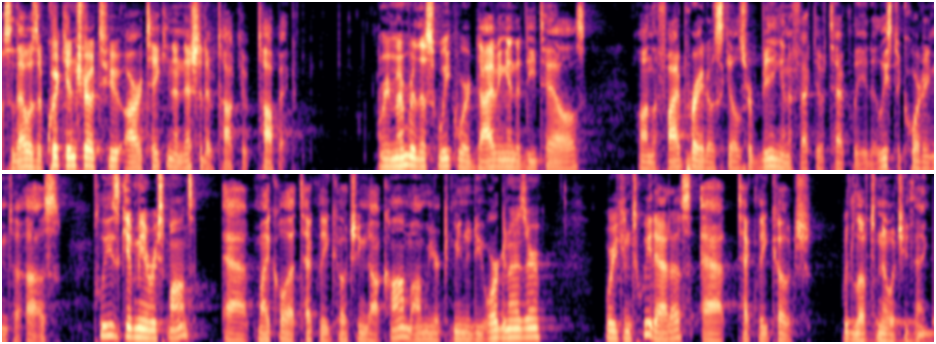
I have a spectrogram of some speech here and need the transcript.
So that was a quick intro to our taking initiative topic. Remember, this week we're diving into details on the five Pareto skills for being an effective tech lead, at least according to us. Please give me a response at michael at techleadcoaching.com. I'm your community organizer, or you can tweet at us at techleadcoach. We'd love to know what you think.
